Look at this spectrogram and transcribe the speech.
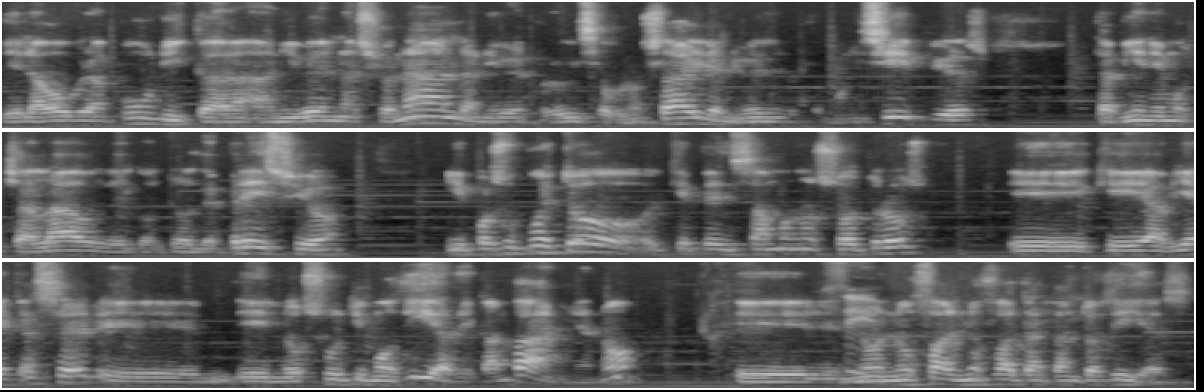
de la obra pública a nivel nacional, a nivel provincia de Buenos Aires, a nivel de nuestros municipios. También hemos charlado del control de precio y por supuesto qué pensamos nosotros eh, que habría que hacer eh, en los últimos días de campaña, ¿no? Eh, Sí. no, no, fal- no faltan tantos días.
